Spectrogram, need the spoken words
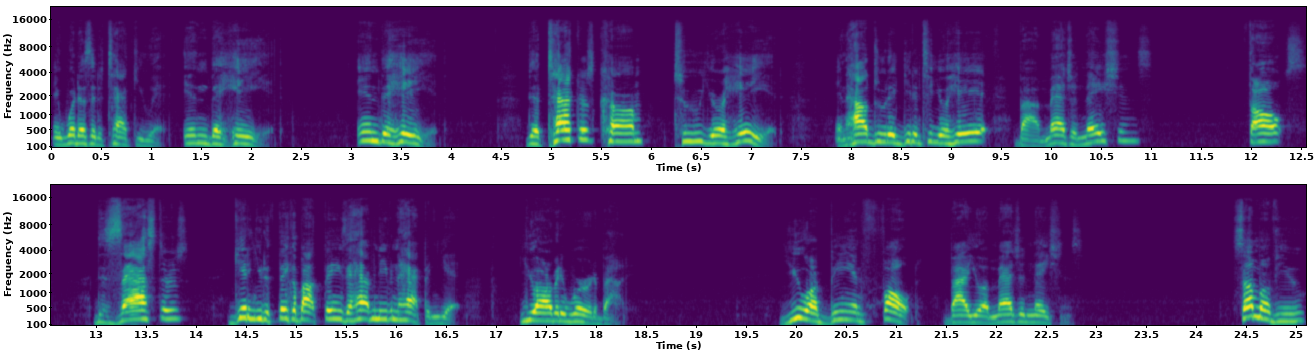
And where does it attack you at? In the head. In the head. The attackers come to your head. And how do they get into your head? By imaginations, thoughts, disasters, getting you to think about things that haven't even happened yet. You already worried about it. You are being fought by your imaginations. Some of you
